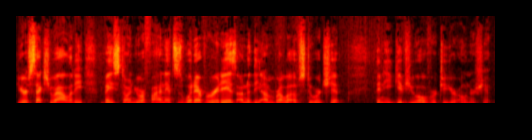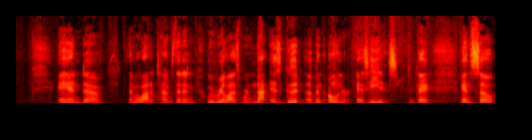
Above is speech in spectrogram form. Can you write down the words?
your sexuality, based on your finances, whatever it is under the umbrella of stewardship, then he gives you over to your ownership. And uh, and a lot of times that we realize we're not as good of an owner as he is. Okay, and so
